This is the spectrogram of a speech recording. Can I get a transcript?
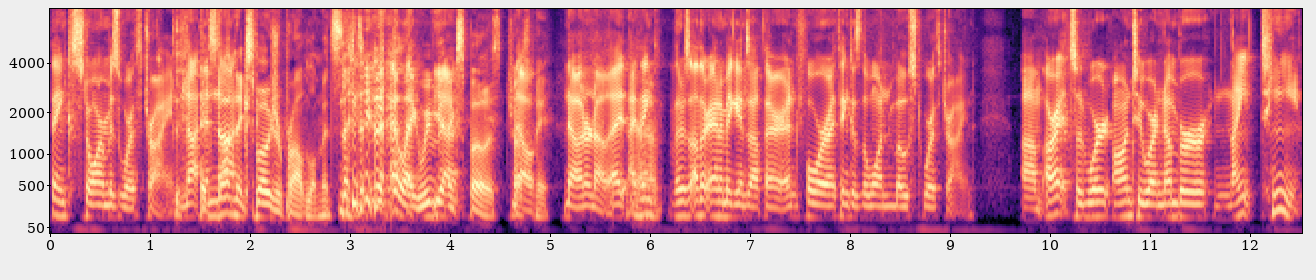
think Storm is worth trying. Not, it's and not, an exposure problem. It's like we've been exposed. Trust no, me. no, no, no. I, I think there's other anime games out there, and four I think is the one most worth trying. Um, all right, so we're on to our number 19.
